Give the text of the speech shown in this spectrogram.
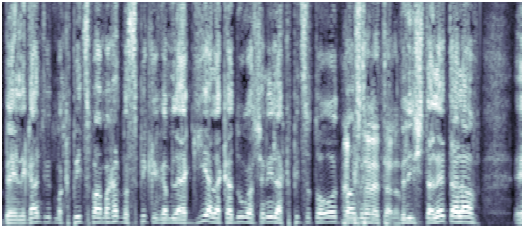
באלגנטיות מקפיץ פעם אחת, מספיק גם להגיע לכדור השני, להקפיץ אותו עוד פעם, ולהשתלט עליו. ולהשתלט עליו. אמ,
